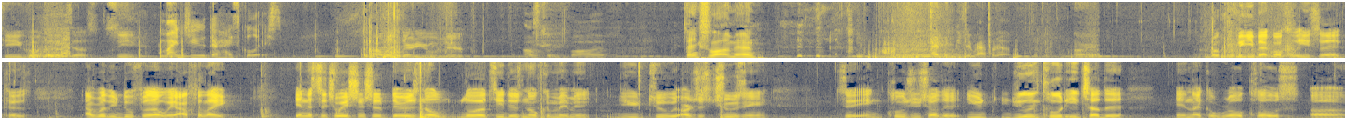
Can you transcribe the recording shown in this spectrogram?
so you go with the details. See, Mind you, they're high schoolers. I'm a 30 year old man. I'm 25. Thanks a lot, man. I think we should wrap it up. All right. But to piggyback off what he said, because I really do feel that way. I feel like in a situationship, there is no loyalty, there's no commitment. You two are just choosing to include each other. You you include each other in like a real close, uh,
